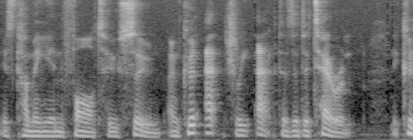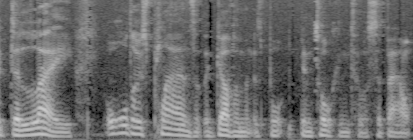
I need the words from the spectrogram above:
is coming in far too soon and could actually act as a deterrent. It could delay all those plans that the government has been talking to us about.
